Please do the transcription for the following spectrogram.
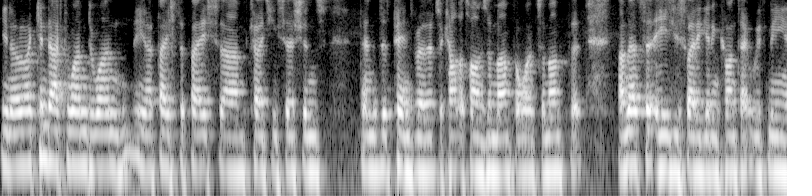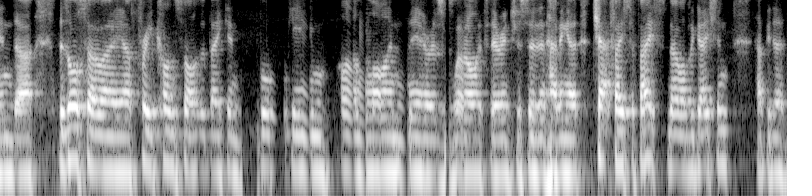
you know, I conduct one-to-one, you know, face-to-face um, coaching sessions, and it depends whether it's a couple of times a month or once a month. But um, that's the easiest way to get in contact with me. And uh, there's also a, a, free consult that they can book in online there as well if they're interested in having a chat face-to-face, no obligation. Happy to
